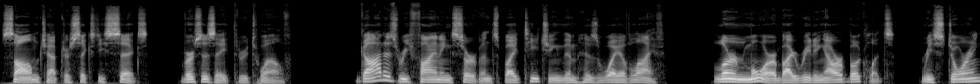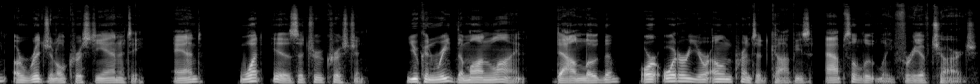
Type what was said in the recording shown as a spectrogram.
Psalm chapter 66, verses 8 through 12. God is refining servants by teaching them his way of life. Learn more by reading our booklets, Restoring Original Christianity, and What is a True Christian? You can read them online, download them, or order your own printed copies absolutely free of charge.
